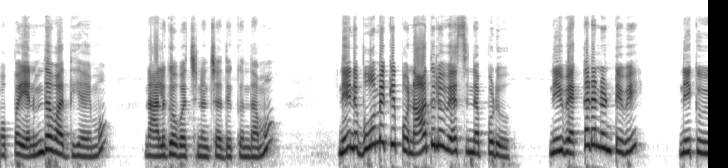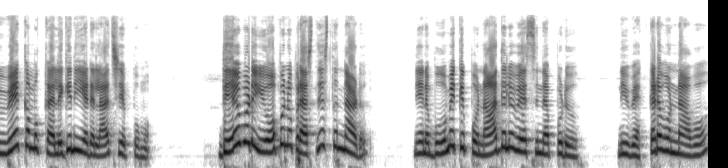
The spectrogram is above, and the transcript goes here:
ముప్పై ఎనిమిదవ అధ్యాయము నాలుగో వచనం చదువుకుందాము. నేను భూమికి పునాదులు వేసినప్పుడు నీవెక్కడ నుంటివి? నీకు వివేకము కలిగిన ఎడలా చెప్పుము. దేవుడు యోబును ప్రశ్నిస్తున్నాడు. నేను భూమికి పునాదులు వేసినప్పుడు నీవెక్కడ ఉన్నావో?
